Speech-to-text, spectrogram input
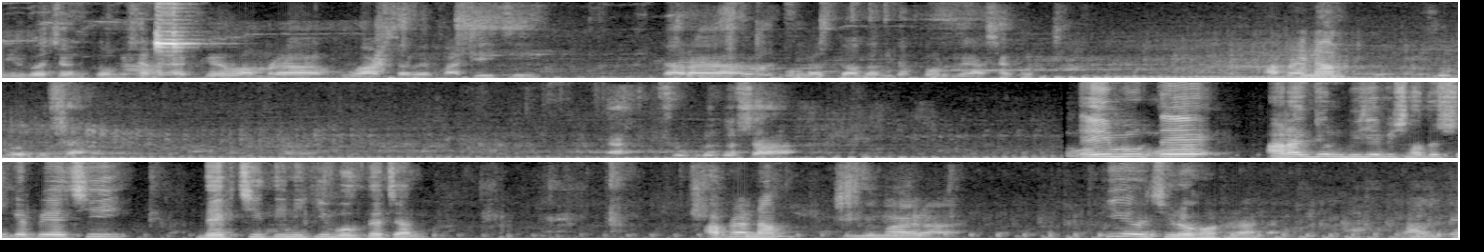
নির্বাচন কমিশনারকেও আমরা হোয়াটসঅ্যাপে পাঠিয়েছি। তারা পূর্ণ তদন্ত করবে আশা করছি। আপনার নাম? সুব্রত সাহা। হ্যাঁ, সুব্রত সাহা। এই মুহূর্তে আরেকজন বিজেপি সদস্যকে পেয়েছি। দেখছি তিনি কি বলতে চান। আপনার নাম? নিমায় রায়। কি হয়েছিল ঘটনাটা? কালকে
